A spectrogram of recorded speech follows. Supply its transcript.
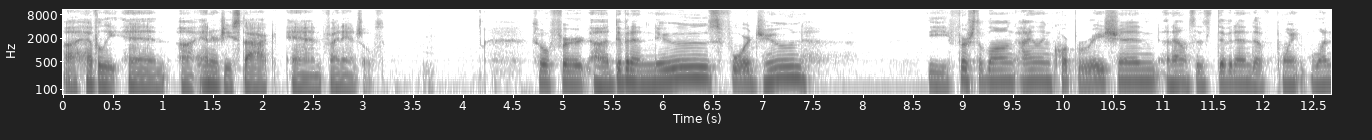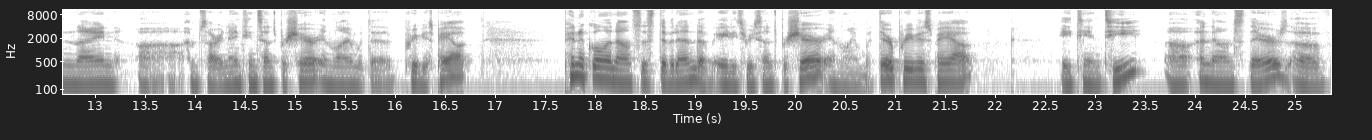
uh, heavily in uh, energy stock and financials. So for uh, dividend news for June, the First of Long Island Corporation announced its dividend of 0.19, uh, I'm sorry, 19 cents per share in line with the previous payout. Pinnacle announced its dividend of 83 cents per share in line with their previous payout. AT&T uh, announced theirs of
